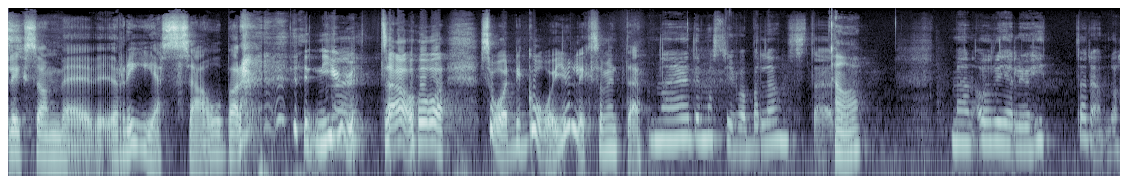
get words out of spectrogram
liksom eh, resa och bara njuta och så. Det går ju liksom inte. Nej, det måste ju vara balans där. Ja, Men, och det gäller ju att hitta den då.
